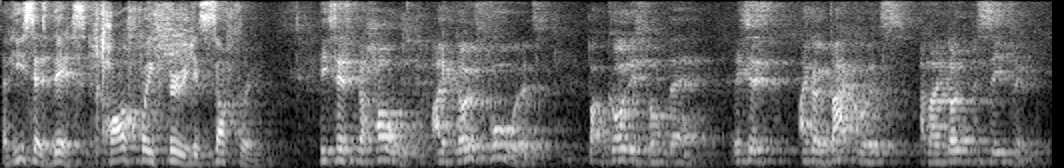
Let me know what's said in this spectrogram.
And he says this halfway through his suffering. He says, Behold, I go forward, but God is not there. He says, I go backwards and I don't perceive him.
